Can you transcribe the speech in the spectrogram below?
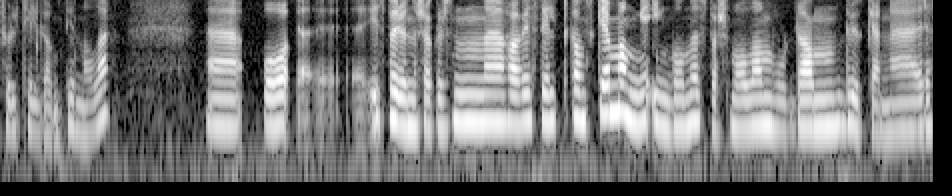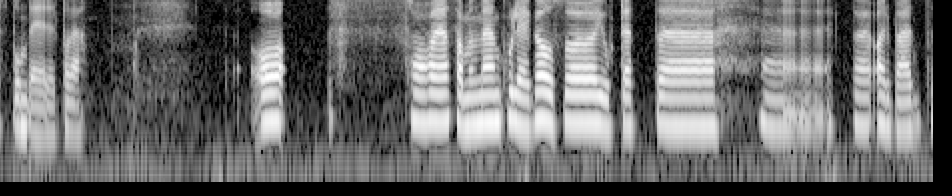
full tilgang til innholdet. Eh, og eh, i spørreundersøkelsen eh, har vi stilt ganske mange inngående spørsmål om hvordan brukerne responderer på det. Og så har jeg sammen med en kollega også gjort et, et arbeid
